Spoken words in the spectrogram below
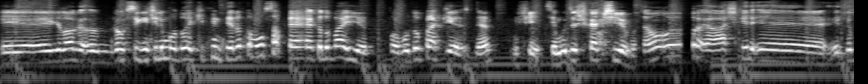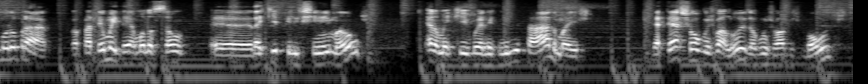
E, e logo no jogo seguinte ele mudou a equipe inteira tomou um sapeca do Bahia. Pô, mudou pra quê, né? Enfim, sem muita justificativa. Então eu acho que ele, é, ele demorou pra, pra ter uma ideia, uma noção é, da equipe que ele tinha em mãos. Era uma equipe elenco limitado, mas até achou alguns valores, alguns jogos bons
